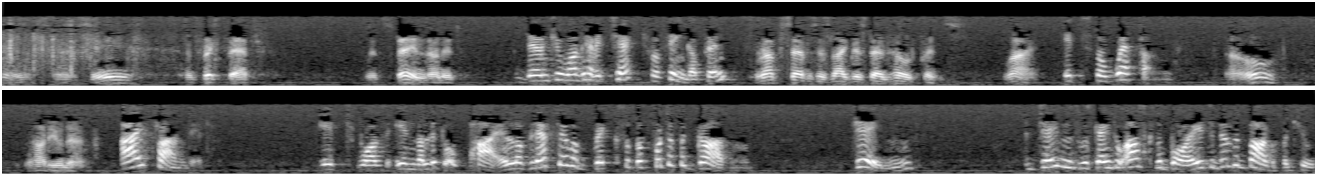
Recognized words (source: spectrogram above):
Oh, I see. A brick brickbat with stains on it. Don't you want to have it checked for fingerprints? Rough surfaces like this don't hold prints. Why? It's the weapon. Oh? How do you know? I found it. It was in the little pile of leftover bricks at the foot of the garden. James. James was going to ask the boy to build a barbecue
